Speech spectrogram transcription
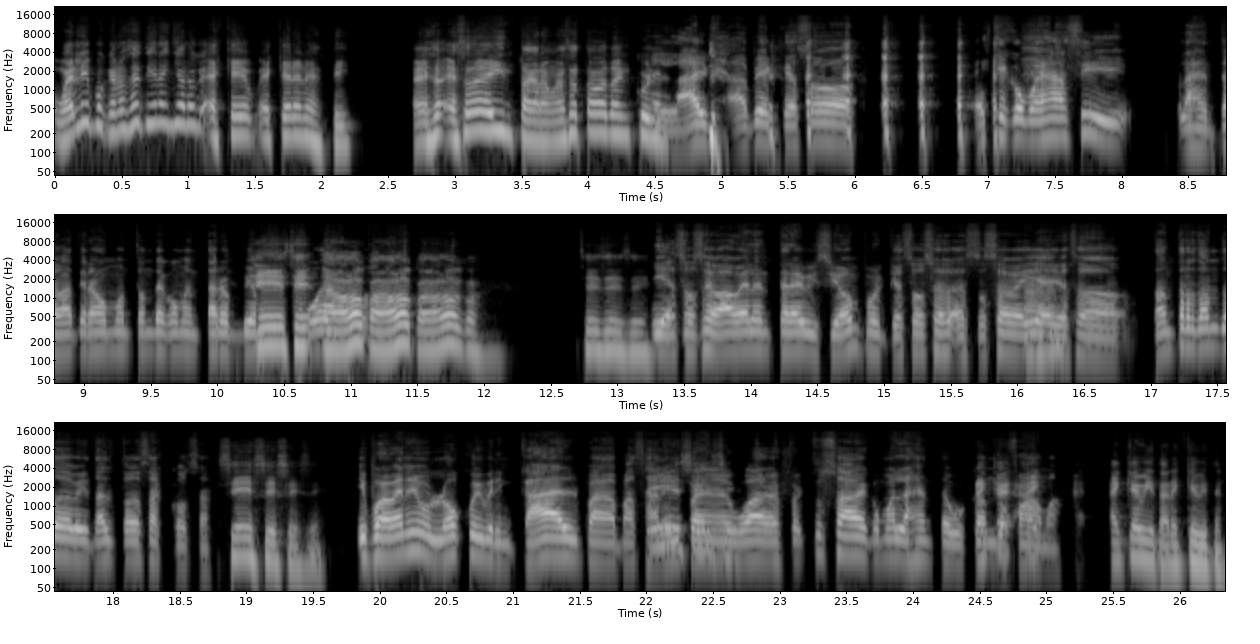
Welly, ¿por qué no se tiran ya lo que es que es que era? Eso, eso de Instagram, eso estaba tan cool. el live, papi, es que eso, es que como es así, la gente va a tirar un montón de comentarios bien Sí, sí, a lo loco, a lo loco, a lo loco. Sí, sí, sí. y eso se va a ver en televisión porque eso se, eso se veía y eso, están tratando de evitar todas esas cosas. Sí, sí, sí, sí. Y puede venir un loco y brincar para Sí, salir sí, para el sí. Water Effect. Tú sabes cómo es la gente buscando que- hay- fama. Hay que evitar, hay que evitar.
